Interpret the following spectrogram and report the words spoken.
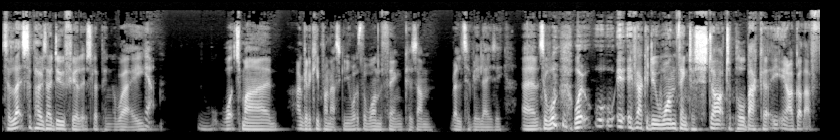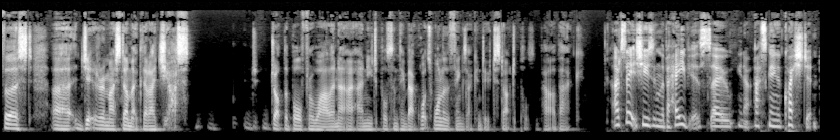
so let's suppose I do feel it slipping away. Yeah. What's my? I'm going to keep on asking you. What's the one thing? Because I'm relatively lazy. Um, so, what, what, if I could do one thing to start to pull back? uh you know, I've got that first uh, jitter in my stomach that I just d- dropped the ball for a while, and I, I need to pull something back. What's one of the things I can do to start to pull some power back? I'd say it's using the behaviors. So, you know, asking a question.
